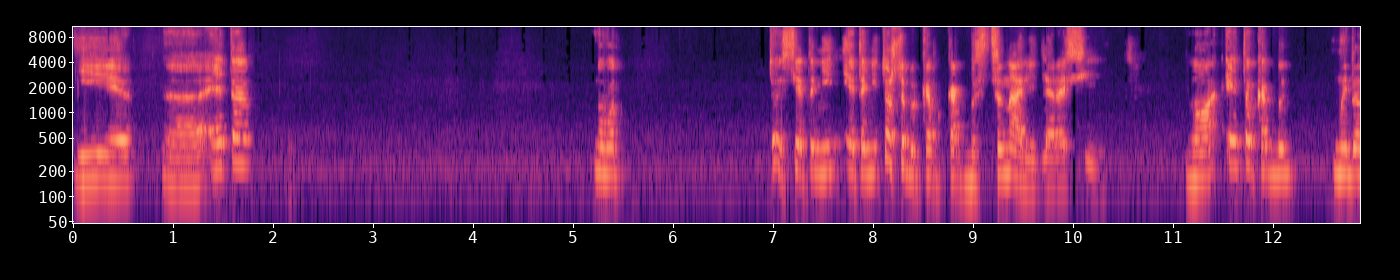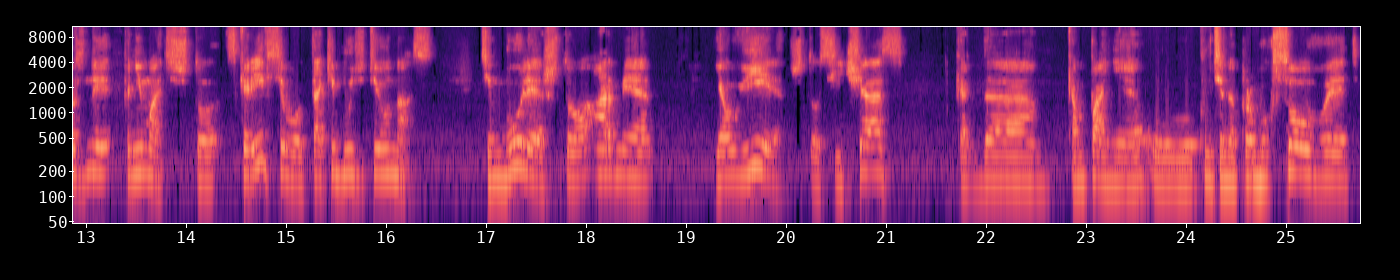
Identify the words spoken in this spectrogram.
И э, это, ну вот, то есть это не, это не то, чтобы как, как бы сценарий для России – но это как бы мы должны понимать, что, скорее всего, так и будет и у нас. Тем более, что армия, я уверен, что сейчас, когда компания у Путина пробуксовывает,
